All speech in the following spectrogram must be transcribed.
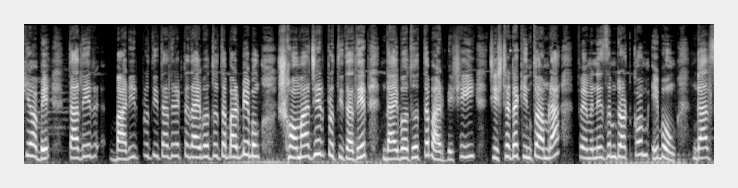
কী হবে? তাদের বাড়ির প্রতি তাদের একটা দায়বদ্ধতা বাড়বে এবং সমাজের প্রতি তাদের দায়বদ্ধতা বাড়বে। সেই চেষ্টাটা কিন্তু আমরা ফেমিনিজম ডট কম এবং গার্লস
